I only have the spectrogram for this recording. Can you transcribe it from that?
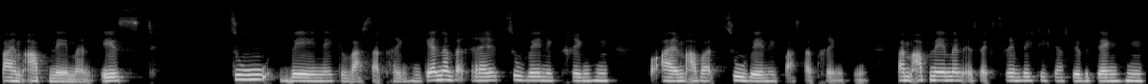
beim Abnehmen ist zu wenig Wasser trinken. Generell zu wenig trinken, vor allem aber zu wenig Wasser trinken. Beim Abnehmen ist extrem wichtig, dass wir bedenken,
